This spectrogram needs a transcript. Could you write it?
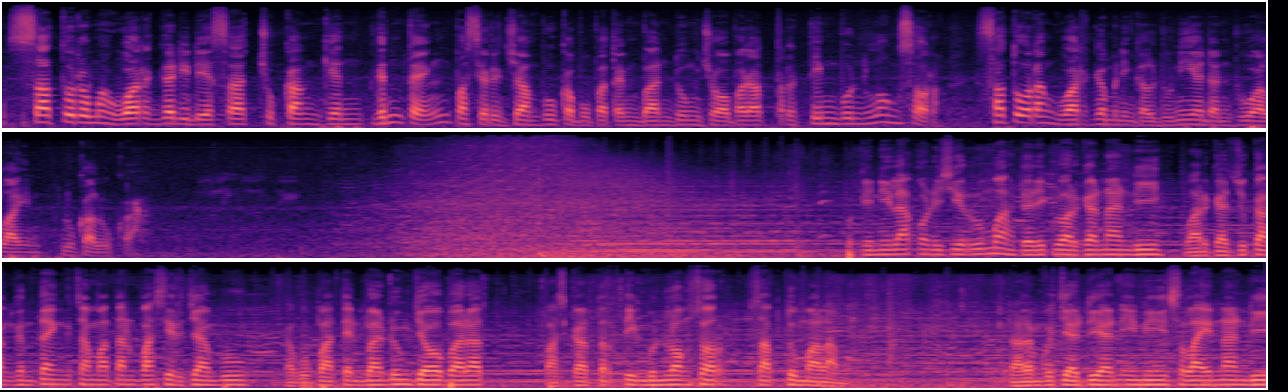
Satu rumah warga di desa Cukang Genteng, Pasir Jambu, Kabupaten Bandung, Jawa Barat tertimbun longsor. Satu orang warga meninggal dunia dan dua lain luka-luka. Beginilah kondisi rumah dari keluarga Nandi, warga Cukang Genteng, Kecamatan Pasir Jambu, Kabupaten Bandung, Jawa Barat, pasca tertimbun longsor Sabtu malam. Dalam kejadian ini, selain Nandi,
